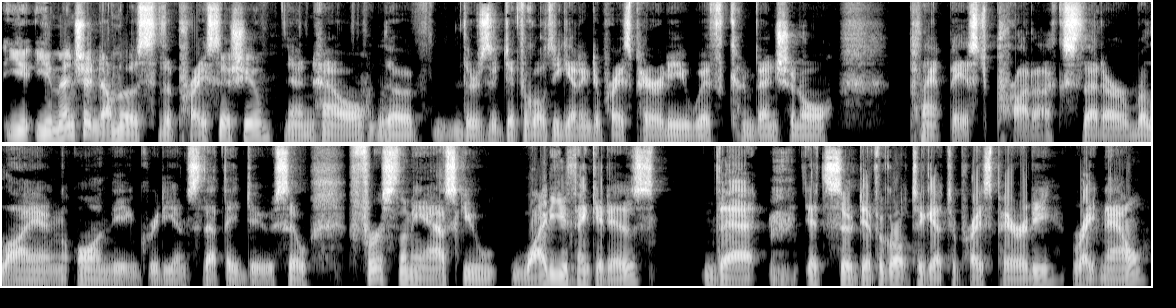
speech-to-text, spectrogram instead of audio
You, you, mentioned almost the price issue and how the there's a difficulty getting to price parity with conventional plant based products that are relying on the ingredients that they do. So, first, let me ask you why do you think it is that it's so difficult to get to price parity right now?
